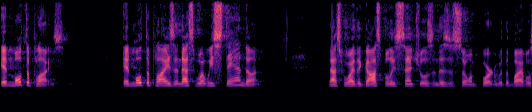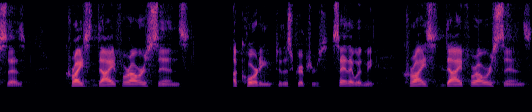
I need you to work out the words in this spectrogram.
it multiplies. It multiplies, and that's what we stand on. That's why the gospel essentials, and this is so important what the Bible says Christ died for our sins according to the scriptures. Say that with me. Christ died for our sins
